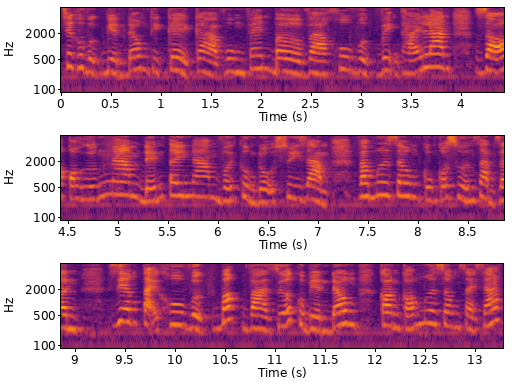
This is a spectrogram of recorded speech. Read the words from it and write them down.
Trên khu vực Biển Đông thì kể cả vùng ven bờ và khu vực Vịnh Thái Lan, gió có hướng Nam đến Tây Nam với cường độ suy giảm và mưa rông cũng có xu hướng giảm dần. Riêng tại khu vực Bắc và giữa của Biển Đông còn có mưa rông rải rác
